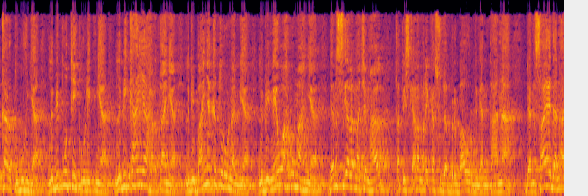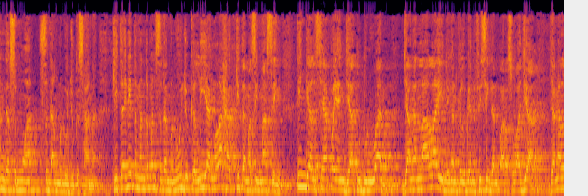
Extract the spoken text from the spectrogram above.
kekar tubuhnya, lebih putih kulitnya, lebih kaya hartanya, lebih banyak keturunannya, lebih mewah rumahnya, dan segala macam hal, tapi sekarang mereka sudah berbaur dengan tanah. Dan saya dan anda semua sedang menuju ke sana. Kita ini teman-teman sedang menuju ke liang lahat kita masing-masing. Tinggal siapa yang jatuh duluan. Jangan lalai dengan kelebihan fisik dan paras wajah. Jangan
